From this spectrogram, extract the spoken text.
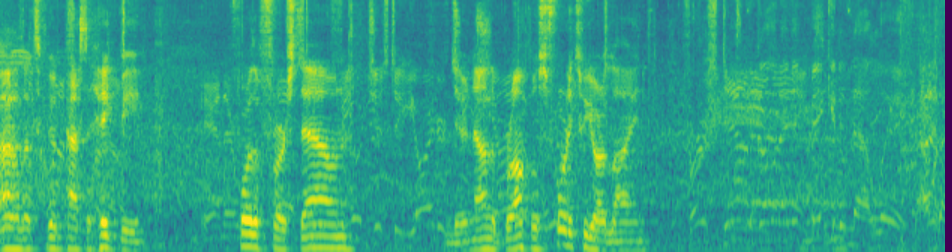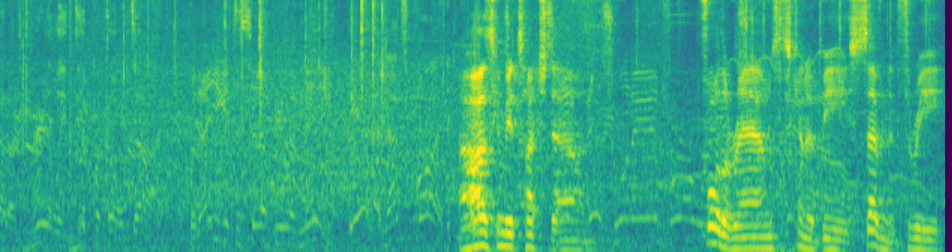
Ah, that's a good pass to Higbee for the first down. Just a yard or They're now the Broncos' 42 yard line. first down. I didn't make it in that league. I would have had a really difficult time. But now you get to sit up here with me. Yeah, that's fun. Ah, it's going to be a touchdown This one in for the Rams. It's going to be 7 to 3.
